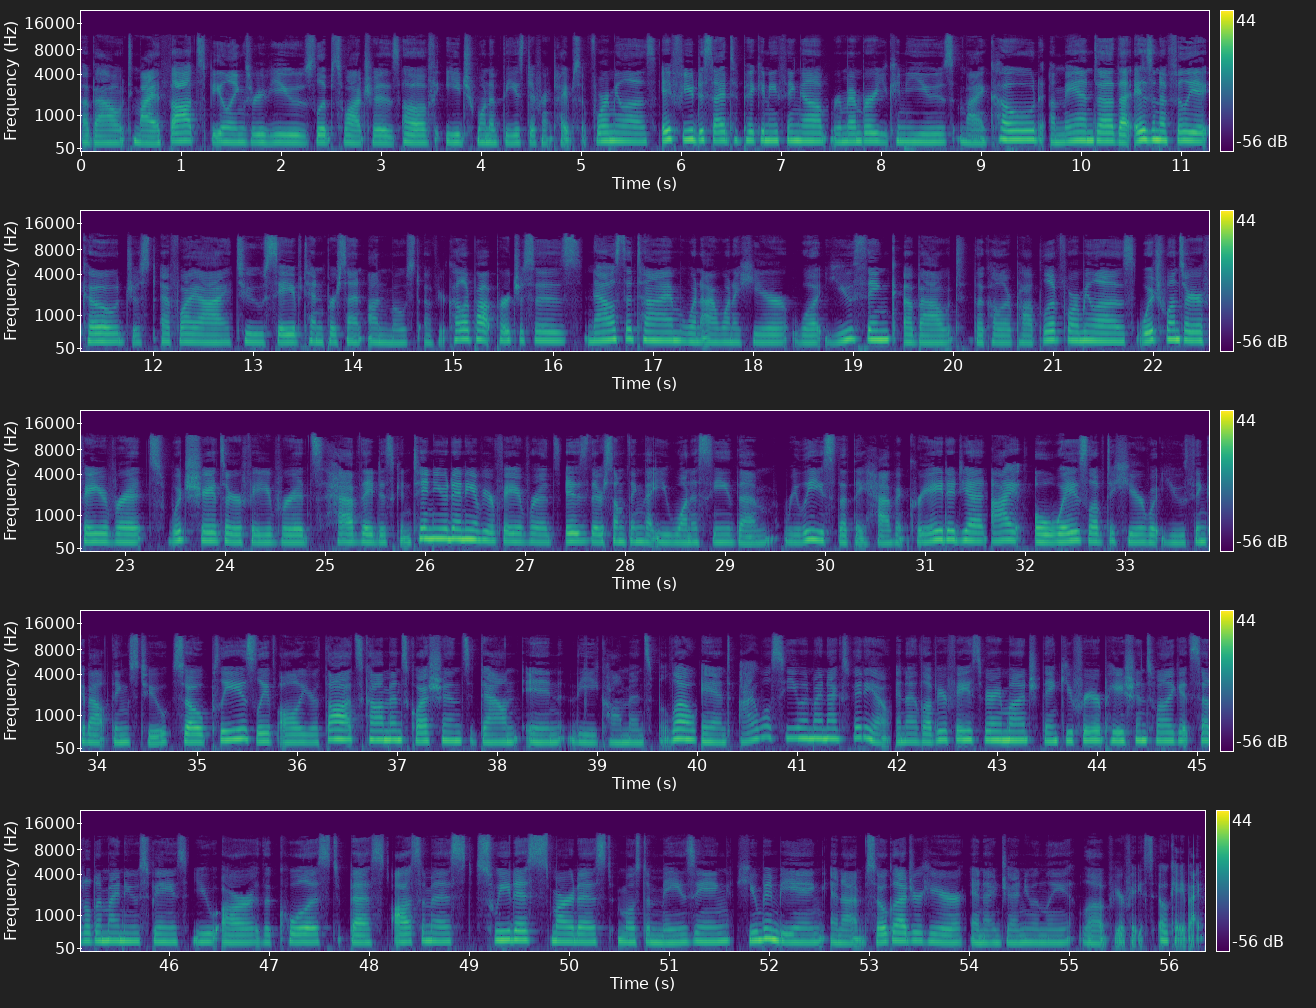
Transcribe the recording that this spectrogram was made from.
about my thoughts, feelings, reviews, lip swatches of each one of these different types of formulas. If you decide to pick anything up, remember you can use my code Amanda, that is an affiliate code, just FYI, to save 10% on most of your ColourPop purchases. Now's the time when I want to hear what you think about the ColourPop lip formulas. Which ones are your favorites? Which shades are your favorites? Have they discontinued any of your favorites? Is there something something that you want to see them release that they haven't created yet. I always love to hear what you think about things too. So please leave all your thoughts, comments, questions down in the comments below, and I will see you in my next video. And I love your face very much. Thank you for your patience while I get settled in my new space. You are the coolest, best, awesomest, sweetest, smartest, most amazing human being, and I'm so glad you're here and I genuinely love your face. Okay, bye.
